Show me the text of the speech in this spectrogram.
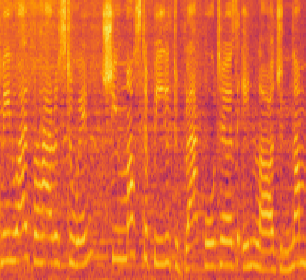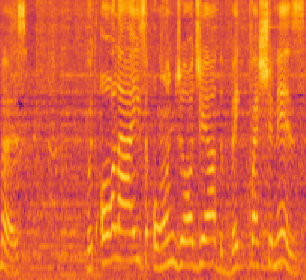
Meanwhile, for Harris to win, she must appeal to black voters in large numbers. With all eyes on Georgia, the big question is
